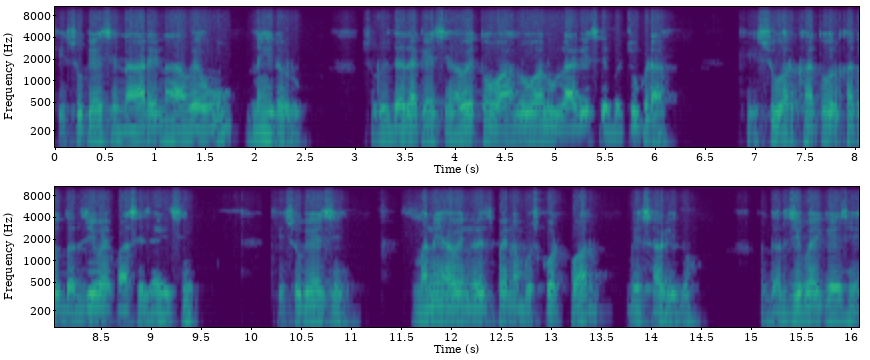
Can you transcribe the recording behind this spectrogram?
ખીસુ કહે છે, ના રે ના, હવે હું નહીં રડું. સૂરજ દાદા કહે છે, હવે તો વહાલું વહાલું લાગે છે બચુકડા. ખીસુ અરખાતું અરખાતું દરજીભાઈ પાસે જાય છે. ખીસુ કહે છે, મને હવે નીરજભાઈના બુસ્કોટ પર બેસાડી દો. તો દરજીભાઈ કહે છે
